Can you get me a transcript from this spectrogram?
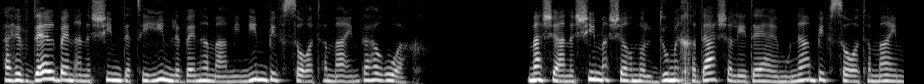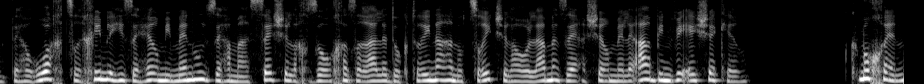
ההבדל בין אנשים דתיים לבין המאמינים בבשורת המים והרוח. מה שאנשים אשר נולדו מחדש על ידי האמונה בבשורת המים והרוח צריכים להיזהר ממנו זה המעשה של לחזור חזרה לדוקטרינה הנוצרית של העולם הזה אשר מלאה בנביאי שקר. כמו כן,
